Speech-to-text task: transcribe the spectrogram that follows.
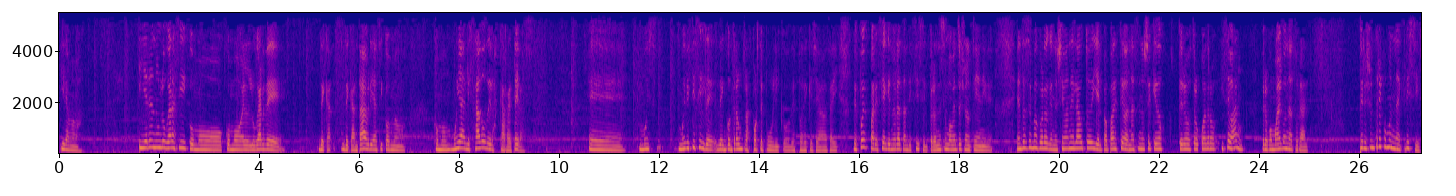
y la mamá. Y era en un lugar así como, como el lugar de, de, de Cantabria, así como como muy alejado de las carreteras. Eh, muy, muy difícil de, encontrar un transporte público después de que llegabas ahí. Después parecía que no era tan difícil, pero en ese momento yo no tenía ni idea. Entonces me acuerdo que nos llevan el auto y el papá de Esteban hace no sé qué, dos, tres, otros cuatro, y se van, pero como algo natural. Pero yo entré como en una crisis,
